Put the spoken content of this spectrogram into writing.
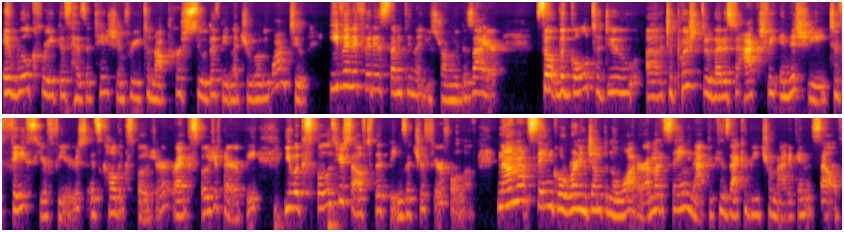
it will create this hesitation for you to not pursue the thing that you really want to, even if it is something that you strongly desire. So the goal to do uh, to push through that is to actually initiate to face your fears. It's called exposure, right? Exposure therapy. You expose yourself to the things that you're fearful of. Now I'm not saying go run and jump in the water. I'm not saying that because that could be traumatic in itself.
